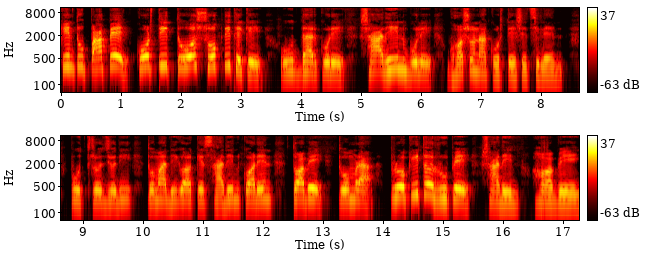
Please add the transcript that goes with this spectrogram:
কিন্তু পাপের কর্তৃত্ব ও শক্তি থেকে উদ্ধার করে স্বাধীন বলে ঘোষণা করতে এসেছিলেন। পুত্র যদি তোমাদিগকে স্বাধীন করেন, তবে তোমরা প্রকৃত রূপে স্বাধীন হবেই।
